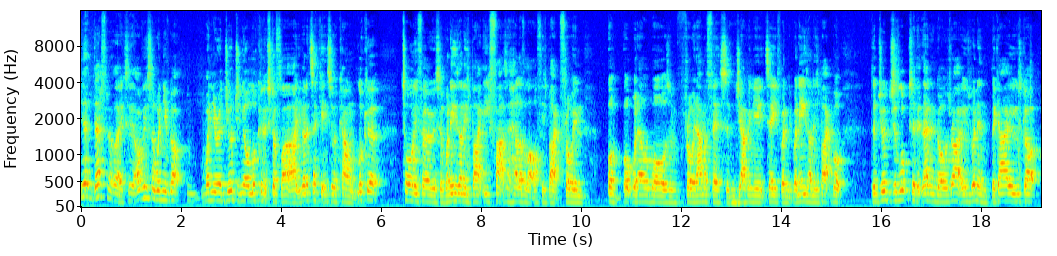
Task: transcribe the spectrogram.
Yeah, definitely. So obviously, when you've got when you're a judge and you're looking at stuff like that, you've got to take it into account. Look at Tony Ferguson when he's on his back, he fights a hell of a lot off his back, throwing up, upward elbows and throwing hammer fists and jabbing you in the teeth when when he's on his back. But the judge looks at it then and goes, right, who's winning? The guy who's got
